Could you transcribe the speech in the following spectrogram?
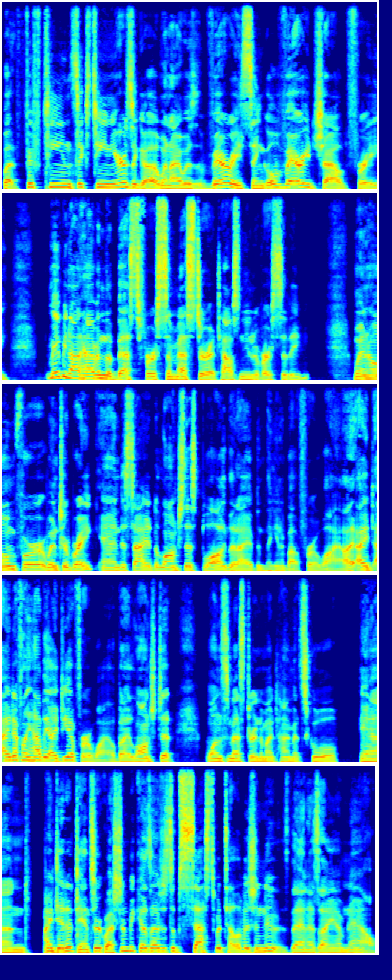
But 15, 16 years ago, when I was very single, very child free, maybe not having the best first semester at Towson University, went home for winter break and decided to launch this blog that I had been thinking about for a while. I, I, I definitely had the idea for a while, but I launched it one semester into my time at school and I did it to answer a question because I was just obsessed with television news then as I am now.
